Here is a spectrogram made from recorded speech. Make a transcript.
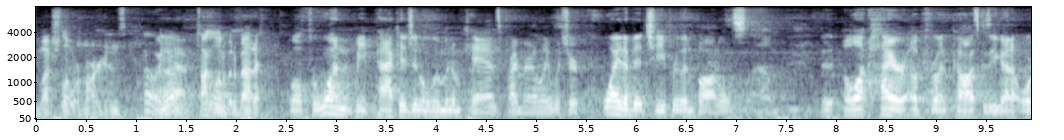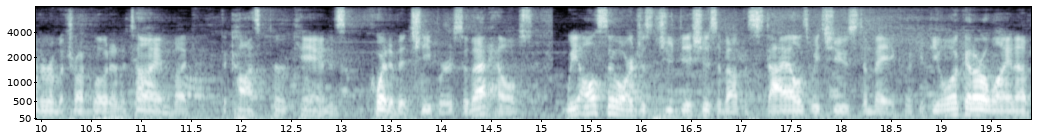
much lower margins. Oh yeah. Um, talk a little bit about it. Well, for one, we package in aluminum cans primarily, which are quite a bit cheaper than bottles. Um, a lot higher upfront cost because you got to order them a truckload at a time, but the cost per can is quite a bit cheaper, so that helps. We also are just judicious about the styles we choose to make. Like if you look at our lineup,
